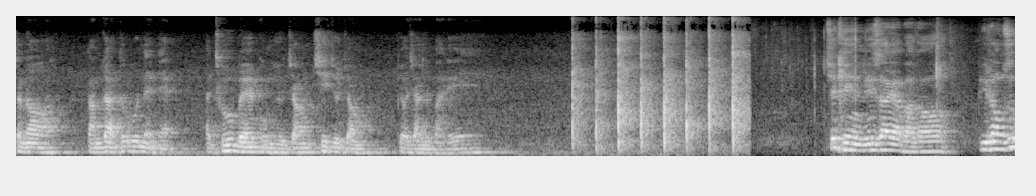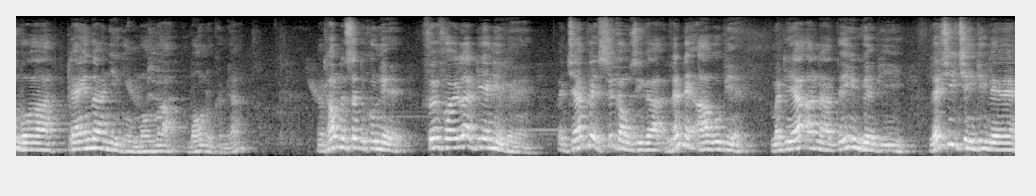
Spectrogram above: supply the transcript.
ကျွန်တော်တမ်ဒတူဦးနဲ့နဲ့အထူးပဲပုံယူကြောင်းချီးကျူးကြောင်း ပြောကြားလိုပါတယ်ချစ်ခင်လေးစားရပါသောပြည်တော်စုဘွားတိုင်းရင်းသားညီခင်မောင်မဘောင်းတို့ခင်ဗျာ2021ခုနှစ်ဖေဖော်ဝါရီလ1ရက်နေ့တွင်အကြမ်းဖက်စစ်ကောင်စီကလက်နက်အားကိုဖြင့်မတရားအာဏာသိမ်းယူခဲ့ပြီးလက်ရှိချိန်ထိလည်း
